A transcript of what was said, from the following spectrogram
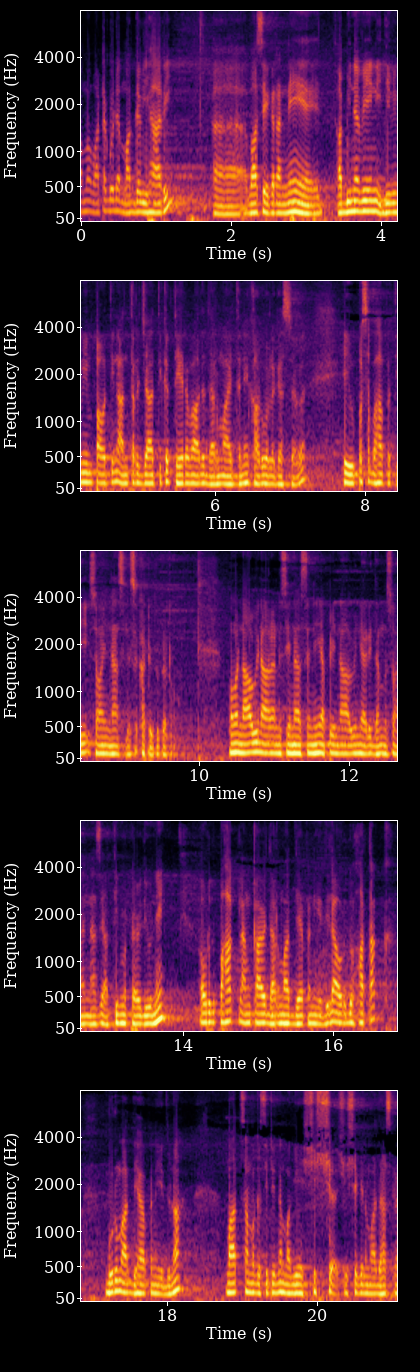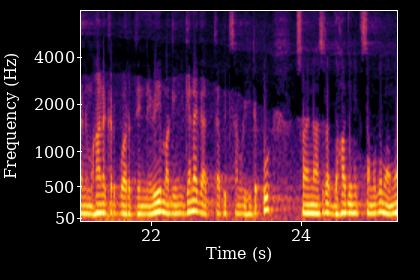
මම වටගොඩ මග්ග විහාරි වාසය කරන්නේ අභිනවයෙන් ඉදිවිමින් පවතින අන්තර්ජාතික තේරවාද ධර්මායතනය කරුවල ගැස්වව ඒ උපසභාපති ස්වාමීන් වහන්සේ ලෙස කටයුතු කරනවා. මම නාවින ආරණ්‍ය සේනාසනයේ අපේ නාවින හරිදම්ම ස්වාමීන් වහන්සේ අතිම පැවිදි වුණේ අවුරුදු 5ක් ලංකාවේ ධර්ම අධ්‍යාපනයේ යෙදিলা අවුරුදු 7ක් බුරුම අධ්‍යාපනයේ යෙදුණා. මාත් සමග සිටින මගේ ශිෂ්‍ය ශිෂ්‍ය කියන අදහස් කරන්නේ මහාන කරපු වර්තෙන් නෙවෙයි මගෙන් ඉගෙන ගත්ත අපිත් සමග හිටපු ස්වාමීන් වහන්සේලා 10 දෙනෙක් සමග මම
